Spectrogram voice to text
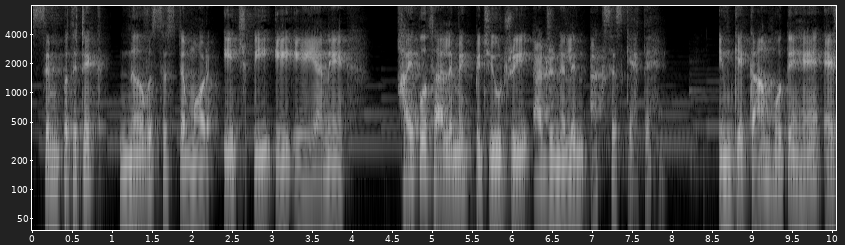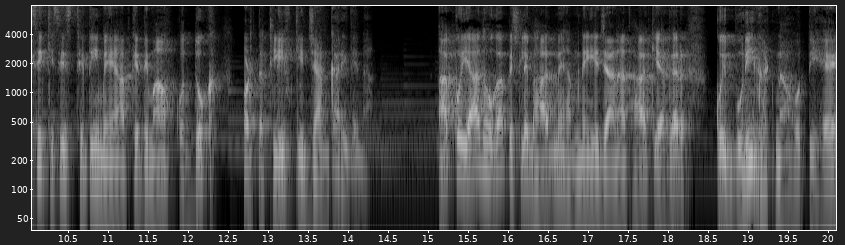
सिंपथेटिक नर्वस सिस्टम और एच पी ए यानी हाइपोथैलेमिक पिट्यूटरी एड्रेनलिन एक्सेस कहते हैं। इनके काम होते हैं, ऐसी किसी स्थिति में आपके दिमाग को दुख और तकलीफ़ की जानकारी देना। आपको याद होगा, पिछले भाग में हमने ये जाना था कि अगर कोई बुरी घटना होती है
